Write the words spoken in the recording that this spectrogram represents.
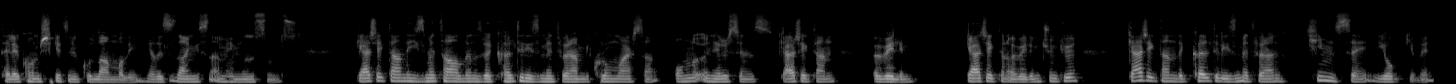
telekom şirketini kullanmalıyım ya da siz hangisinden memnunsunuz? Gerçekten de hizmet aldığınız ve kaliteli hizmet veren bir kurum varsa onu önerirseniz gerçekten övelim. Gerçekten övelim çünkü gerçekten de kaliteli hizmet veren kimse yok gibi.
